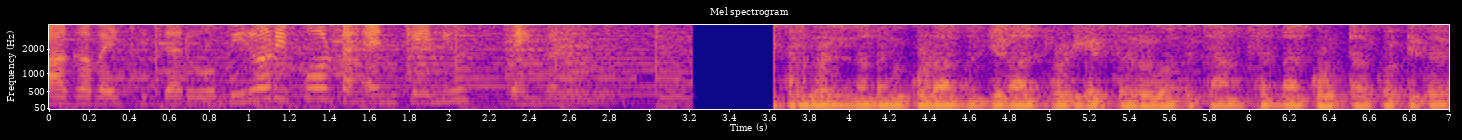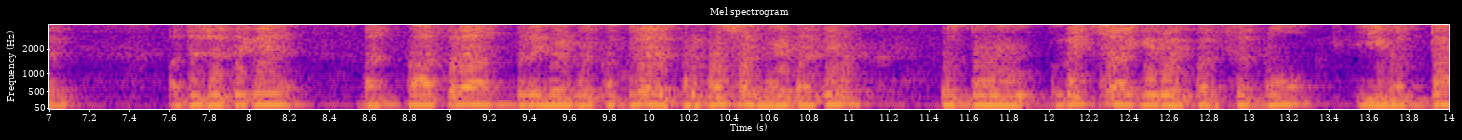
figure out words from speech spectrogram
ಭಾಗವಹಿಸಿದ್ದರು. Bureau report NK news, Bengaluru. ನನಗೂ ಕೂಡ ಮಂಜುನಾಥ್ ಬಡಿಗೆ ಸರ್ ಒಂದು ಚಾನ್ಸ್ ಅನ್ನ ಕೊಟ್ಟ ಕೊಟ್ಟಿದ್ದಾರೆ. ಅದ್ರ ಜೊತೆಗೆ ನನ್ನ ಪಾತ್ರ ಅಂದ್ರೆ ಹೇಳ್ಬೇಕಂದ್ರೆ ಪ್ರಭು ಸರ್ ಹೇಳಿದಾಗೆ ಒಂದು ರಿಚ್ ಆಗಿರೋ ಪರ್ಸನ್ ಈ ಒಂದು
